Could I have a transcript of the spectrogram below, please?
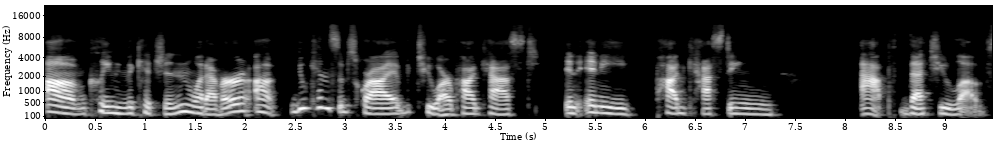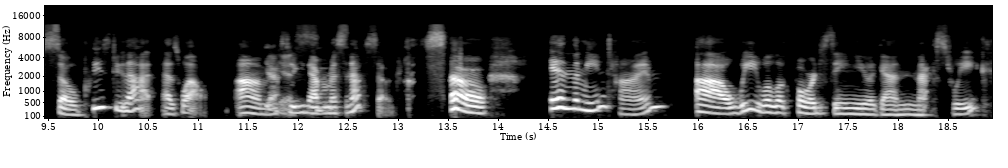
um, cleaning the kitchen, whatever, uh, you can subscribe to our podcast in any podcasting app that you love. So please do that as well. Um yes. so you never miss an episode. So in the meantime uh we will look forward to seeing you again next week.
